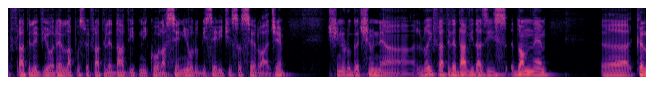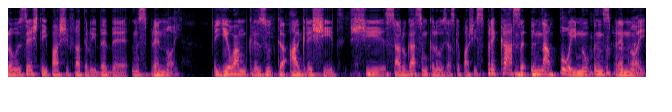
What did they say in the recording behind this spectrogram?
fratele Viorel l-a pus pe fratele David Nicola, seniorul bisericii, să se roage și în rugăciunea lui, fratele David a zis, Doamne, uh, călăuzește-i pașii fratelui Bebe înspre noi. Eu am crezut că a greșit și s-a rugat să-mi călăuzească pașii spre casă, înapoi, nu înspre noi.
